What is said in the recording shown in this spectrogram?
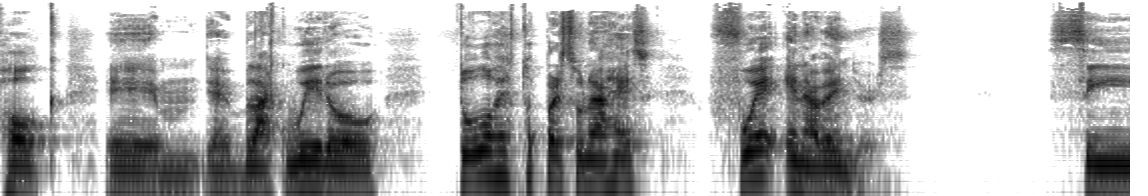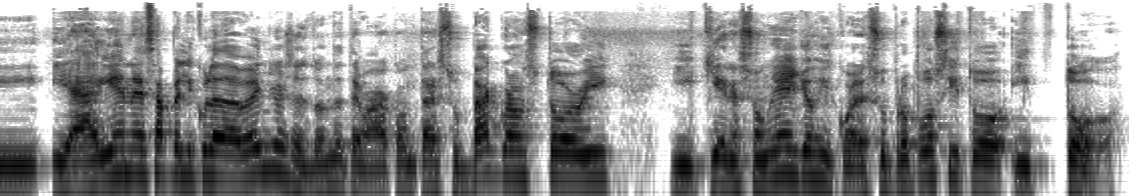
Hulk, em, eh, Black Widow, todos estos personajes fue en Avengers. Sí, y ahí en esa película de Avengers es donde te van a contar su background story y quiénes son ellos y cuál es su propósito y todo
